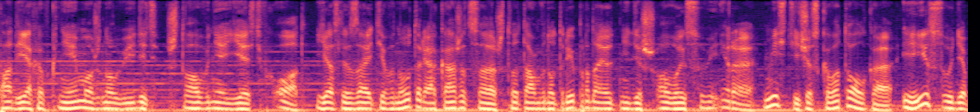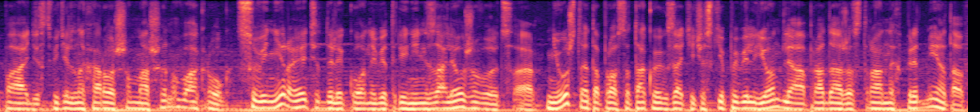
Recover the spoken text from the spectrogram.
Подъехав к ней, можно увидеть, что в ней есть вход. Если зайти внутрь, окажется, что там внутри продают недешевые сувениры мистического толка. И, судя по действительно хорошим машинам вокруг, сувениры эти далеко на витрине не залеживаются. Неужто это просто такой экзотический павильон для продажи странных предметов?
